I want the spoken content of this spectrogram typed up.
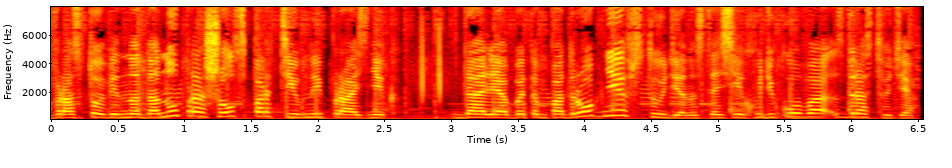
В Ростове-на-Дону прошел спортивный праздник. Далее об этом подробнее в студии Анастасия Худякова. Здравствуйте.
